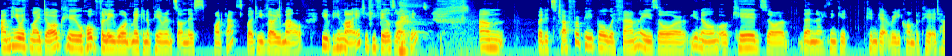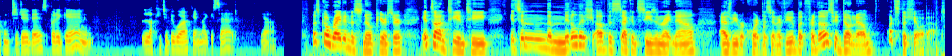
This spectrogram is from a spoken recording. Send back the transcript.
I'm here with my dog, who hopefully won't make an appearance on this podcast, but he very well he he might if he feels like it. Um, but it's tough for people with families or you know or kids or then i think it can get really complicated having to do this but again lucky to be working like you said yeah let's go right into snowpiercer. It's on tnt it's in the middle-ish of the second season right now as we record this interview but for those who don't know what's the show about?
